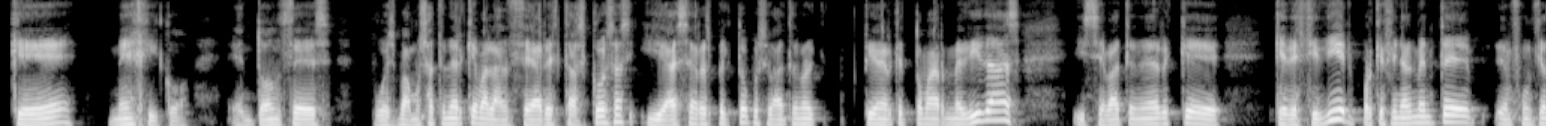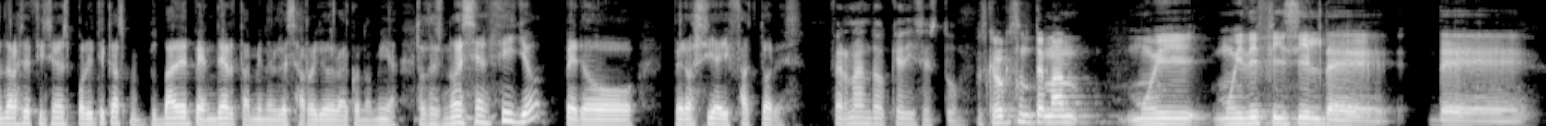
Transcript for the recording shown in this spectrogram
que México. Entonces, pues vamos a tener que balancear estas cosas y a ese respecto, pues se van a tener, tener que tomar medidas y se va a tener que, que, decidir, porque finalmente, en función de las decisiones políticas, pues va a depender también el desarrollo de la economía. Entonces, no es sencillo, pero, pero sí hay factores. Fernando, ¿qué dices tú? Pues creo que es un tema muy, muy difícil de, de,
